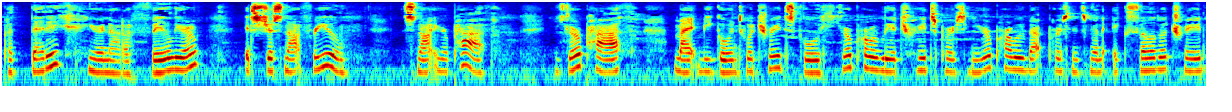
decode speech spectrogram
pathetic. You're not a failure. It's just not for you. It's not your path. Your path might be going to a trade school. You're probably a tradesperson. You're probably that person who's going to excel at a trade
